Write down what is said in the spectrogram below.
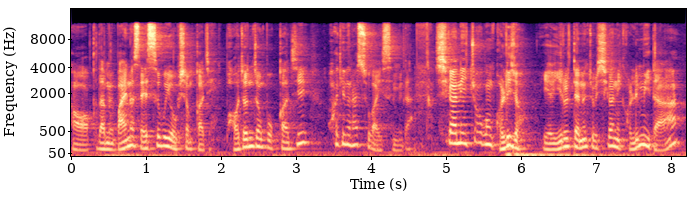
어, 그 다음에 마이너스 SV 옵션까지 버전 정보까지 확인을 할 수가 있습니다. 시간이 조금 걸리죠. 예, 이럴 때는 좀 시간이 걸립니다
